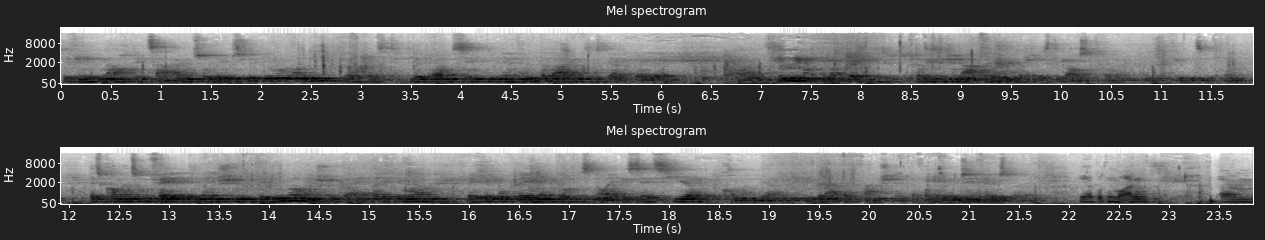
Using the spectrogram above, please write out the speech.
Sie finden auch die Zahlen zu Lebensbedingungen, die auch jetzt zitiert worden sind in Ihren Unterlagen. Das ist die aktuelle äh, statistische Nachrichten der Statistik ausgetragen. Jetzt kommen zum Feld Menschen mit Behinderung, Menschen mit Beeinträchtigungen, welche Probleme durch das neue Gesetz hier kommen werden. Ich bin Albert Veranstalter von Lebenshilfe Österreich. Ja, guten Morgen. Ähm,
